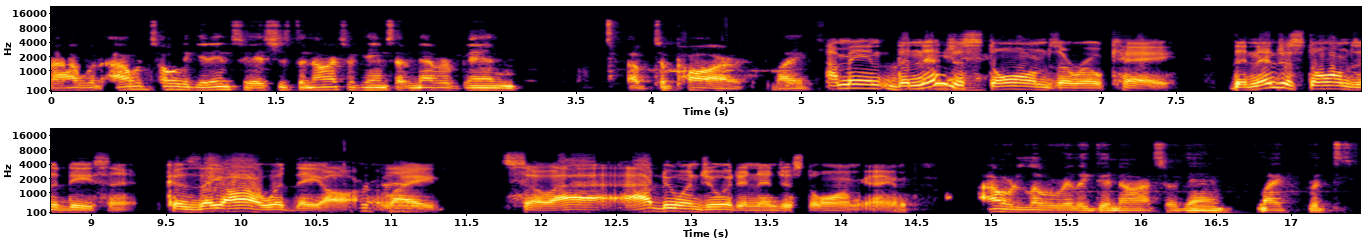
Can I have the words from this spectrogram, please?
and I would, I would totally get into it. It's just the Naruto games have never been up to par. Like, I mean, the Ninja Yeah. Storms are okay. The Ninja Storms are decent because they are what they are. What they- Like, so I I do enjoy the Ninja Storm game. I would love a really good Naruto game, like with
